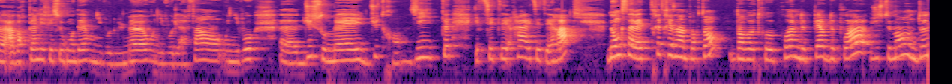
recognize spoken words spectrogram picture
euh, avoir plein d'effets secondaires au niveau de l'humeur, au niveau de la faim, au niveau euh, du sommeil, du transit, etc., etc. Donc ça va être très très important dans votre programme de perte de poids justement de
